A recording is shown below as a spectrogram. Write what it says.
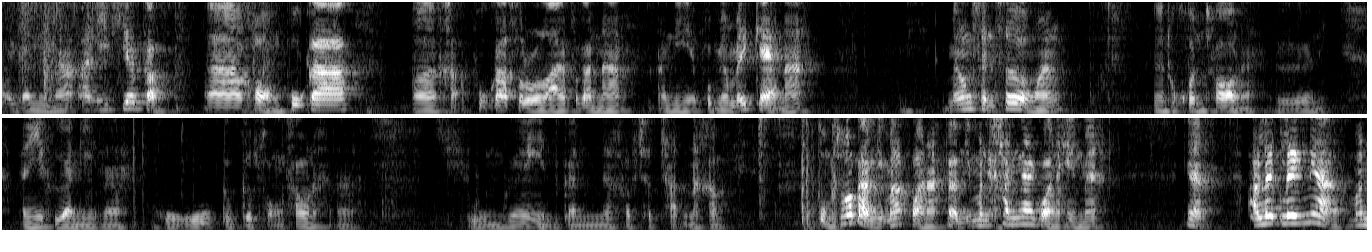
ไอ้กันนี้นะ อันนี้เทียบกับอ่าของผู้กล้าอ่าผู้กล้าโซโลไลฟ์กันนะ อันนี้ผมยังไม่แกะนะ ไม่ต้องเซ็นเซอร์หรอกมั้งเนี่ยทุกคนชอบนะเออนี่อันนี้คืออันนี้นะโหเกือบเกือบสองเท่านะอ่าซูมเพื่อให้เห็นกันนะครับ ชัดๆนะครับ ผมชอบแบบนี้มากกว่านะ แบบนี้มันขั้นง่ายกว่านะเห็นไหมเนี่ยอันเล็กๆเนี่ยมัน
